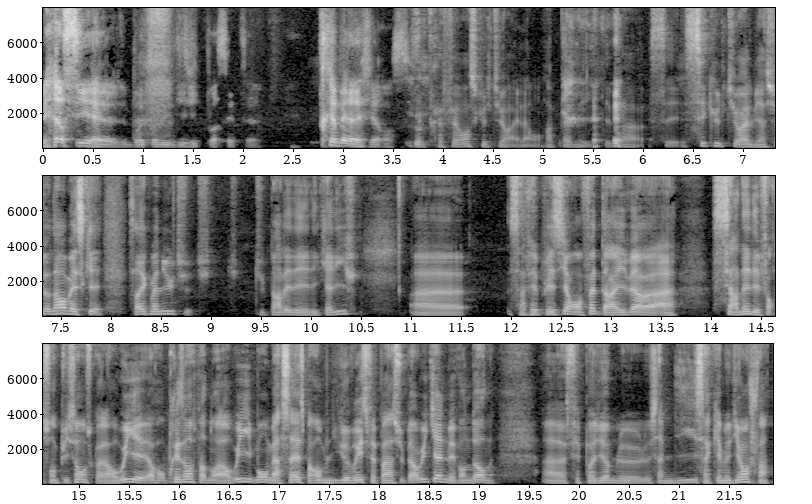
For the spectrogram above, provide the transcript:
Merci, euh, le Breton du 18, pour cette euh, très belle référence. Cette référence culturelle, hein, on rappelle, n'hésitez pas, c'est culturel bien sûr. Non, mais ce qui est- c'est vrai que Manu, tu, tu- tu- tu parlais des, des qualifs, euh, ça fait plaisir en fait d'arriver à, à cerner des forces en puissance. Quoi. Alors oui, euh, en présence, pardon. Alors oui, bon, Mercedes par exemple, Nick de Vries fait pas un super week-end, mais Van Dorn euh, fait podium le, samedi, cinquième le dimanche. Enfin,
